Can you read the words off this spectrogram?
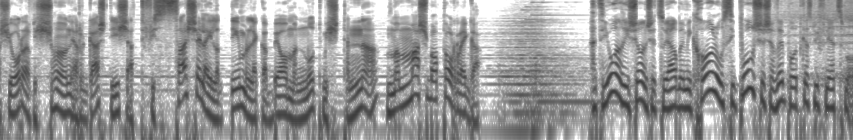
בשיעור הראשון הרגשתי שהתפיסה של הילדים לגבי אומנות משתנה ממש באותו רגע. הציור הראשון שצויר במכחול הוא סיפור ששווה פודקאסט בפני עצמו.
